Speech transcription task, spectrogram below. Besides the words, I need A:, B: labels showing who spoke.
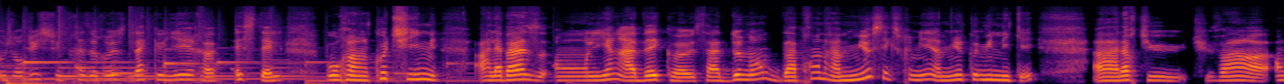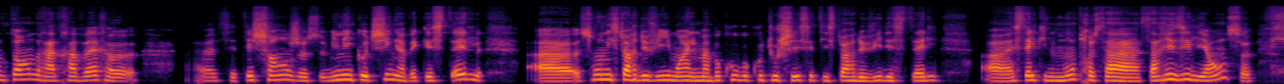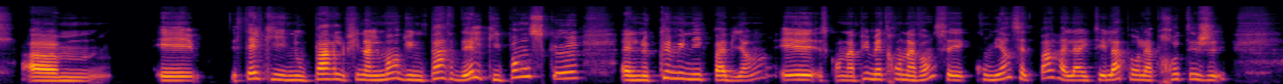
A: Aujourd'hui, je suis très heureuse d'accueillir Estelle pour un coaching à la base en lien avec sa demande d'apprendre à mieux s'exprimer, à mieux communiquer. Alors, tu, vas entendre à travers cet échange, ce mini coaching avec Estelle, son histoire de vie. Moi, elle m'a beaucoup, beaucoup touchée, cette histoire de vie d'Estelle. Estelle qui nous montre sa, sa résilience. et celle qui nous parle finalement d'une part d'elle qui pense qu'elle ne communique pas bien. Et ce qu'on a pu mettre en avant, c'est combien cette part, elle a été là pour la protéger.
